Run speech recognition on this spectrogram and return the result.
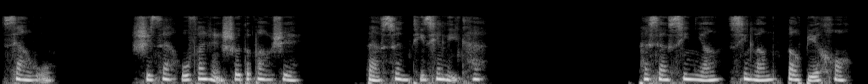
下午，实在无法忍受的鲍瑞打算提前离开。他向新娘新郎道别后，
